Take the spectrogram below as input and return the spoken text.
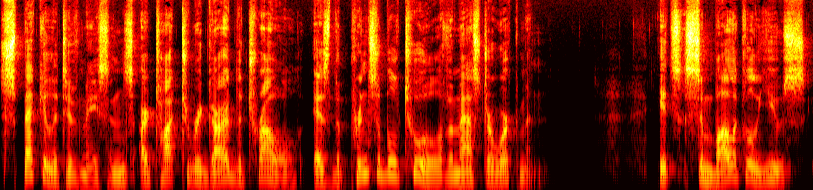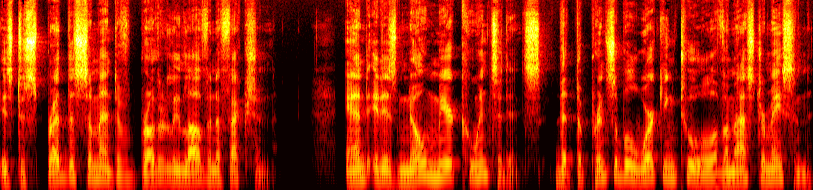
Speculative masons are taught to regard the trowel as the principal tool of a master workman. Its symbolical use is to spread the cement of brotherly love and affection and it is no mere coincidence that the principal working tool of a master mason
